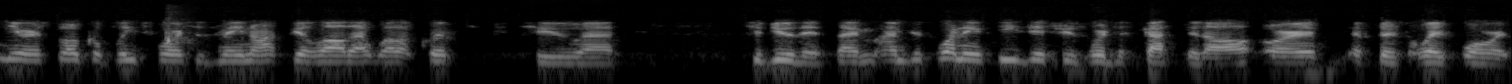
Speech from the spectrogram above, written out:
nearest local police forces may not feel all that well equipped to uh, to do this. I'm I'm just wondering if these issues were discussed at all, or if, if there's a way forward.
